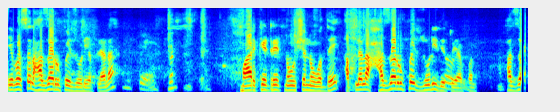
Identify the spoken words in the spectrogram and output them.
हे बसल हजार रुपये जोडी आपल्याला. मार्केट रेट नऊशे नव्वद आहे. आपल्याला हजार रुपये जोडी देतोय आपण. हजार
